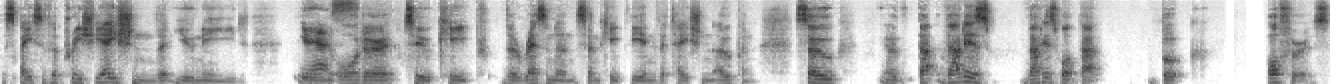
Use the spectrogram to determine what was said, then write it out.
the space of appreciation that you need yes. in order to keep the resonance and keep the invitation open. So, you know, that that is that is what that book offers.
